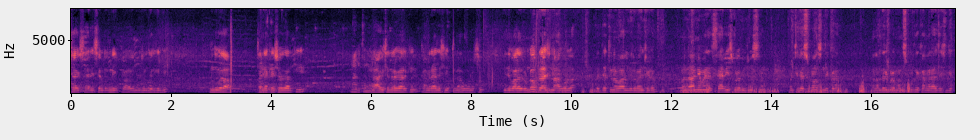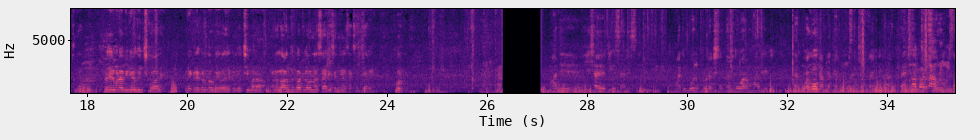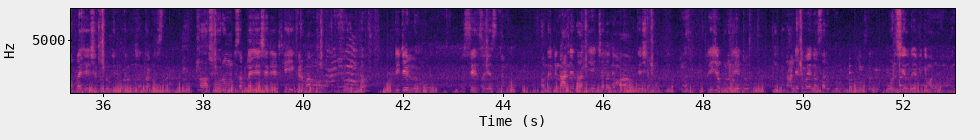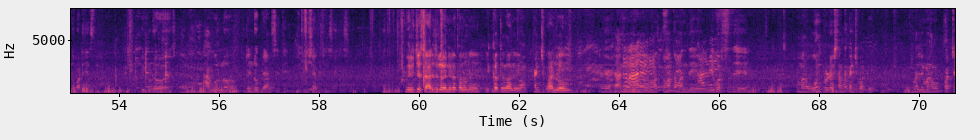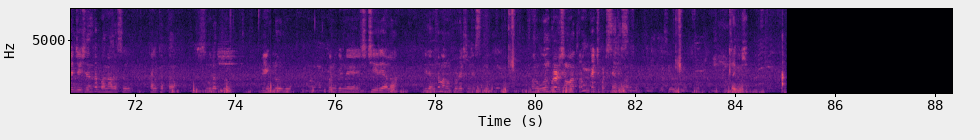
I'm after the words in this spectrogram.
శారీ సెంటర్ని ప్రారంభించడం జరిగింది. ముందుగా చెన్నకేశవ్ గారికి నాగచంద్ర గారికి కంగ్రాచులేషన్ చెప్తున్నా ఓనర్స్. ఇది వాళ్ళ రెండవ బ్రాంచ్ నాగోళ్ళ పెద్ద ఎత్తున వాళ్ళు నిర్వహించడం మన నాణ్యమైన శారీస్ కూడా మేము చూస్తున్నాం. మంచి రెస్పాన్స్ ఉంది ఇక్కడ. వాళ్ళందరికీ కూడా మనస్ఫూర్తిగా కంగ్రాచులేషన్ చెప్తున్నాం. ప్రజలు కూడా వినియోగించుకోవాలి. మనం ఎక్కడెక్కడికో పోయేవాళ్ళు ఇక్కడికి వచ్చి మన మనలో అందుబాటులో ఉన్న శారీస్ అన్ని సక్సెస్ చేయాలని కోరుకుంటున్నాం. మాది ఈషా ఎడ్జింగ్ శారీస్. మాది ఓన్ ప్రొడక్షన్ ధర్మవరం మాది. ధర్మవరం పెద్ద షోరూమ్కి సప్లై చేసేటోళ్ళు మీరు అంతా ఆ షోరూమ్కి సప్లై చేసే రేట్కి ఇక్కడ మనము షోరూంలో రీటైల్ సేల్స్ చేస్తున్నాము. అందరికీ నాణ్యత అందించాలని మా ఉద్దేశము. రీజనబుల్ రేటు నాణ్యతమైన సరుకు హోల్సేల్ రేట్లకి మనం అందుబాటు చేస్తున్నాము. ఇప్పుడు నాగూర్లో రెండో బ్రాండ్స్ ఇది ఈషా బిజినెస్ శారీస్ మీరు ఇచ్చే శారీస్లో ఎన్ని రకాలు ఉన్నాయి? ఇక్కత్ కానీ కంచి హ్యాండ్లూమ్. హ్యాండ్లూమ్ మొత్తం అంతా మంది వీవర్స్ది మన ఓన్ ప్రొడక్షన్ అంతా కంచిపట్టు మళ్ళీ మనం పర్చేజ్ చేసేదంతా బనారస్ కలకత్తా సూరత్ బెంగళూరు కొన్ని కొన్ని చీర్యాల ఇదంతా మనం ప్రొడక్షన్ చేస్తాం. మన ఓన్ ప్రొడక్షన్ మాత్రం కంచిపట్టు శారీస్. Thank you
